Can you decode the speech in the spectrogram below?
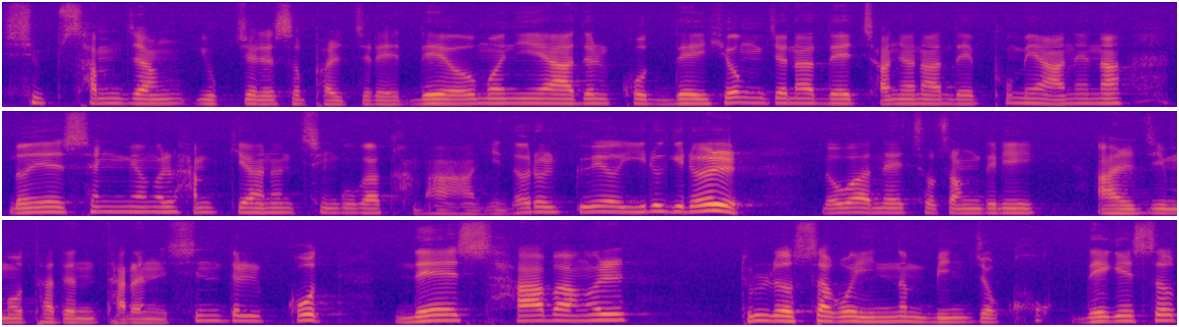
13장 6절에서 8절에 내 어머니의 아들 곧 내 형제나 내 자녀나 내 품의 아내나 너의 생명을 함께하는 친구가 가만히 너를 꾀어 이르기를 너와 내 조상들이 알지 못하던 다른 신들 곧 내 사방을 둘러싸고 있는 민족 혹 내게서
